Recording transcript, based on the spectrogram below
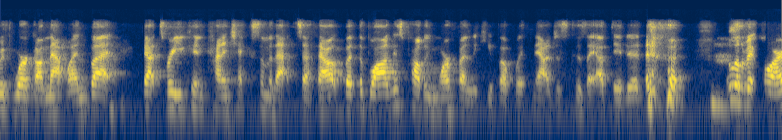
with work on that one. But that's where you can kind of check some of that stuff out. But the blog is probably more fun to keep up with now just because I updated it a little bit more.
